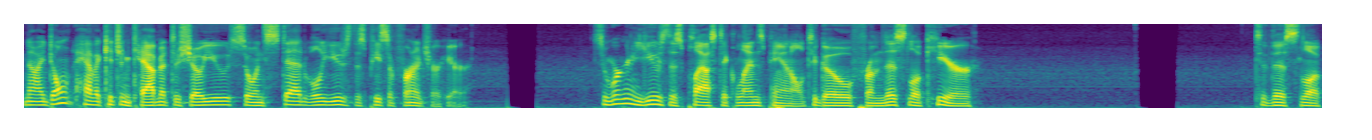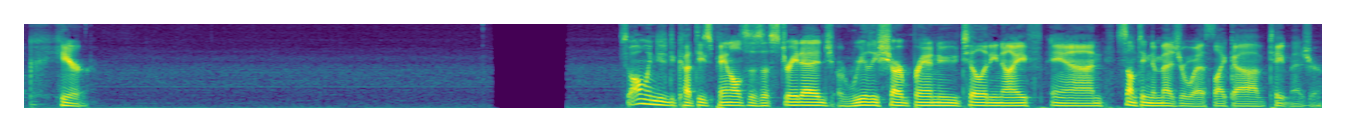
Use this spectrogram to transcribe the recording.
Now I don't have a kitchen cabinet to show you, so instead we'll use this piece of furniture here. So we're going to use this plastic lens panel to go from this look here to this look here. So all we need to cut these panels is a straight edge, a really sharp brand new utility knife, and something to measure with, like a tape measure.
